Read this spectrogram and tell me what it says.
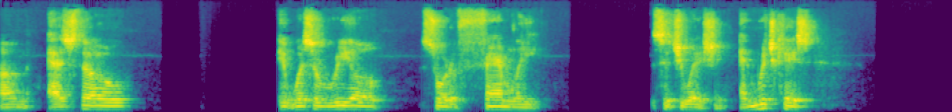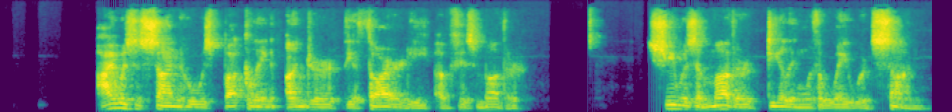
um, as though it was a real sort of family situation. In which case, I was a son who was buckling under the authority of his mother. She was a mother dealing with a wayward son,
